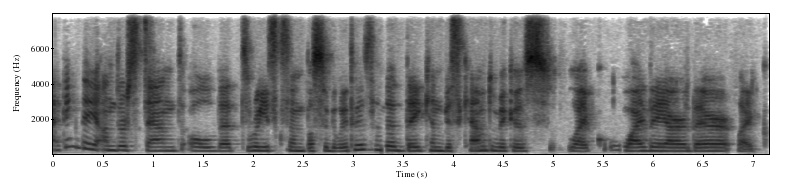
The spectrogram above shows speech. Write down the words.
I think they understand all that risks and possibilities and that they can be scammed because, like, why they are there, like,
